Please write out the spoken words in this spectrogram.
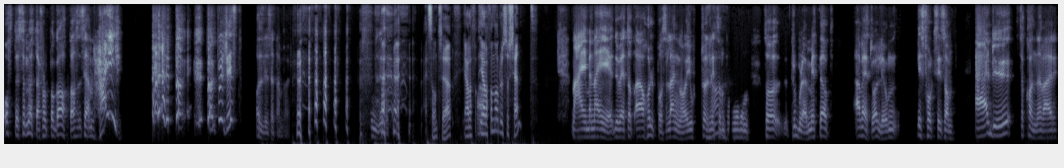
ofte så møter jeg folk på gata, så sier de 'hei'! takk, takk for sist! Aldri sett dem før. Aldri sett dem. Nei, sånt skjer. I alle, fall- I alle fall når du er så kjent. Nei, men jeg, du vet at jeg har holdt på så lenge og gjort litt Ja. sånn, sånn Så problemet mitt er at jeg vet jo aldri om Hvis folk sier sånn Er du Så kan det være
